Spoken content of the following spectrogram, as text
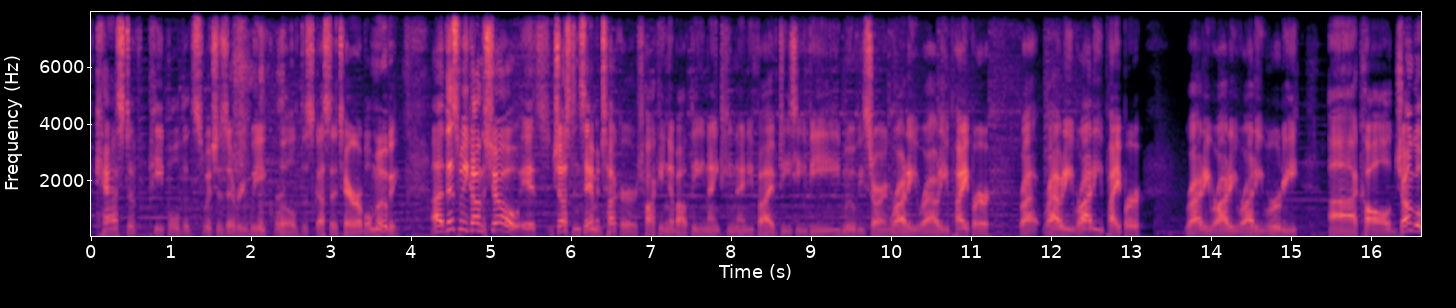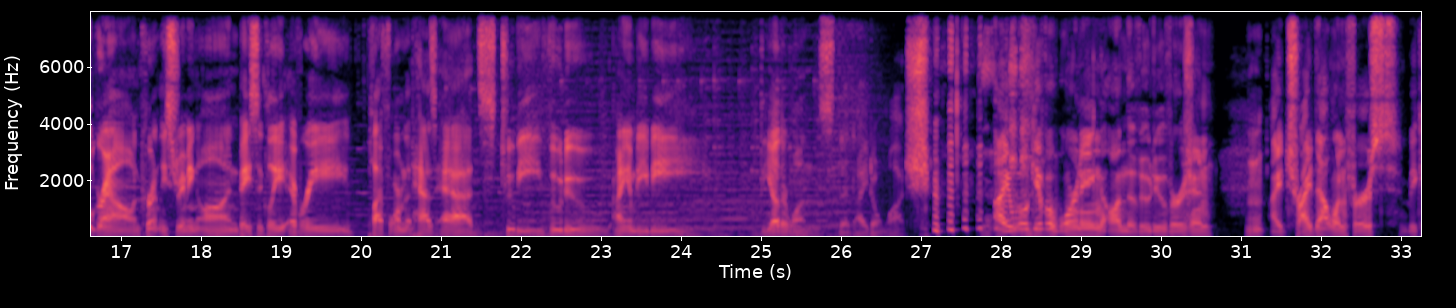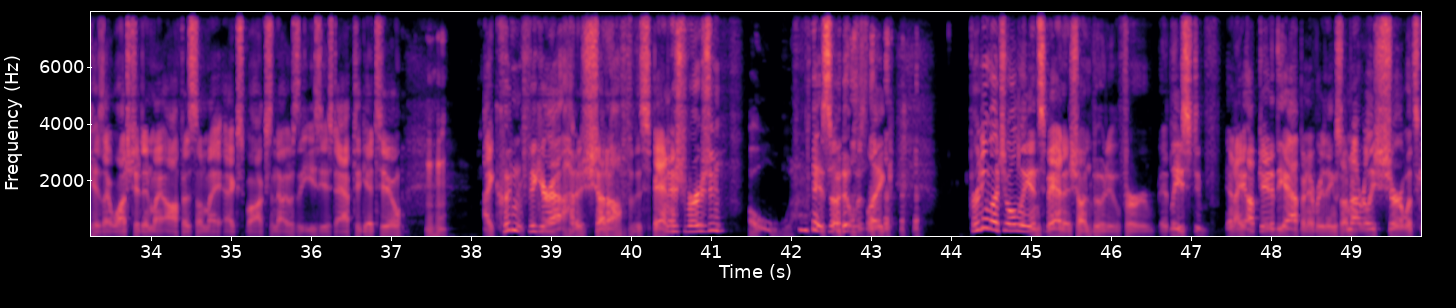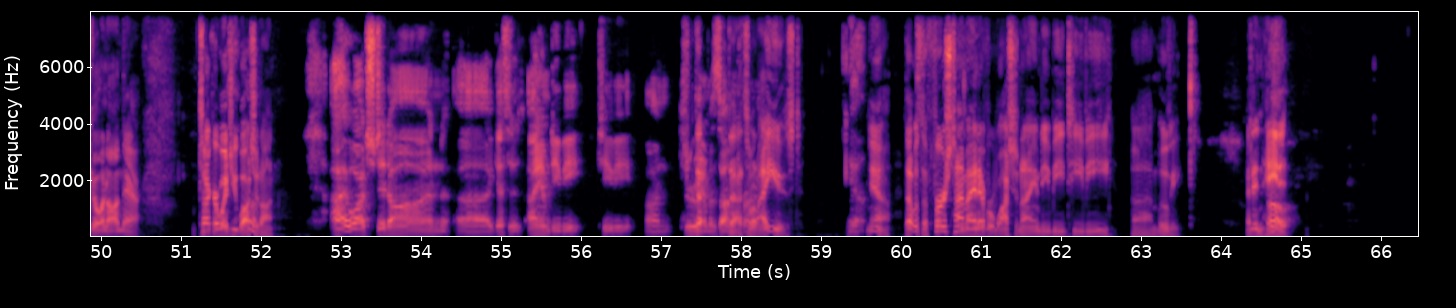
cast of people that switches every week will discuss a terrible movie. Uh, this week on the show, it's Justin, Sam, and Tucker talking about the 1995 DTV movie starring Roddy Rowdy Piper, Ro- Rowdy Roddy Piper, Rowdy Roddy Roddy Rudy, uh, called Jungle Ground, currently streaming on basically every platform that has ads Tubi, Vudu, IMDb, the other ones that I don't watch. I will give a warning on the Vudu version. Hmm? I tried that one first because I watched it in my office on my Xbox, and that was the easiest app to get to. Mhm. I couldn't figure out how to shut off the Spanish version, oh, so it was like pretty much only in Spanish on Vudu for at least. And I updated the app and everything, so I'm not really sure what's going on there. Tucker, what'd you watch it on? I watched it on, uh, I guess it's IMDb TV on through That- Amazon. That's Prime. what I used. Yeah. Yeah, that was the first time I'd ever watched an IMDb TV uh, movie. I didn't hate it. Oh,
